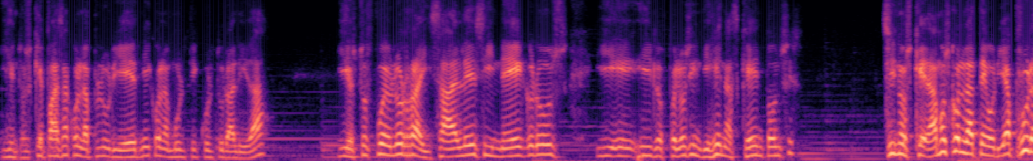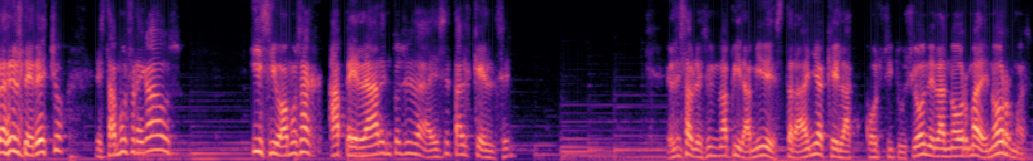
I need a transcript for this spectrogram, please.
¿Y entonces qué pasa con la plurietnia y con la multiculturalidad? ¿Y estos pueblos raizales y negros y, y los pueblos indígenas qué entonces? Si nos quedamos con la teoría pura del derecho, estamos fregados. Y si vamos a apelar entonces a ese tal Kelsen, él establece una pirámide extraña que la constitución es la norma de normas.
